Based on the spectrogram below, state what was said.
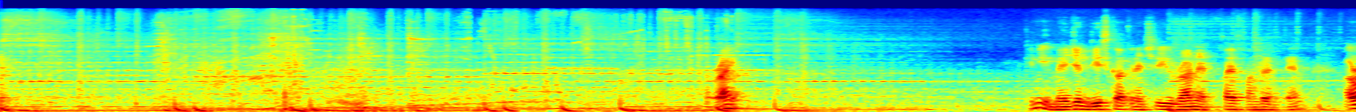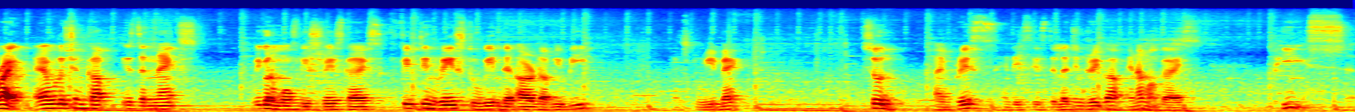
all right can you imagine this car can actually run at 510 all right evolution cup is the next. We're gonna move this race guys. 15 race to win the rwb let's be back. Soon i'm chris and this is the legendary cup and i'm out guys. Peace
